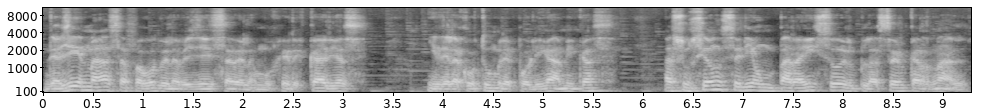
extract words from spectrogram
De allí en más, a favor de la belleza de las mujeres carias y de las costumbres poligámicas, Asunción sería un paraíso del placer carnal,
